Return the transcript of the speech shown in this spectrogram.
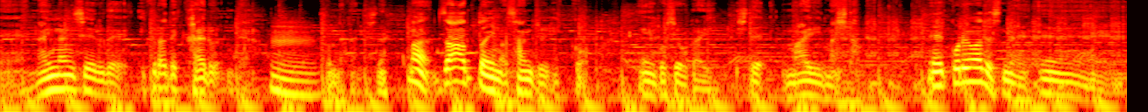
えー何々セールでいくらで買えるみたいな。うん。そんな感じですね。まあざーっと今31個、えーご紹介してまいりました、えーこれはですね、えー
